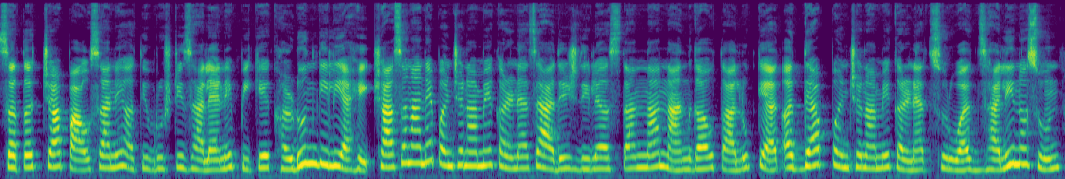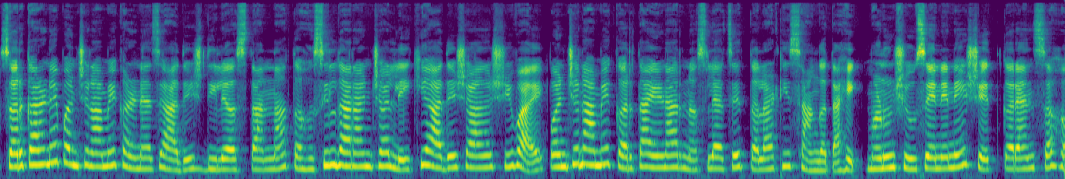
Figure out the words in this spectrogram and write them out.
सततच्या पावसाने अतिवृष्टी झाल्याने पिके खरडून गेली आहे. शासनाने पंचनामे करण्याचे आदेश दिले असताना नांदगाव तालुक्यात अद्याप पंचनामे करण्यात सुरुवात झाली नसून सरकारने पंचनामे करण्याचे आदेश दिले असताना तहसीलदारांच्या लेखी आदेशाशिवाय पंचनामे करता येणार नसल्याचे तलाठी सांगत आहे. म्हणून शिवसेनेने शेतकऱ्यांसह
